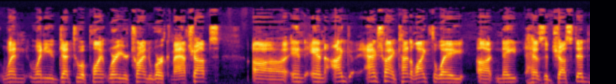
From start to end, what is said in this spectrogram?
when when you get to a point where you're trying to work matchups. Uh, and and I actually I kind of like the way uh, Nate has adjusted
